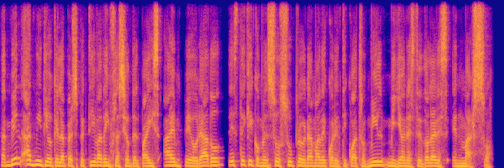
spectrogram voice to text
también admitió que la perspectiva de inflación del país ha empeorado desde que comenzó su programa de 44 mil millones de dólares en marzo.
